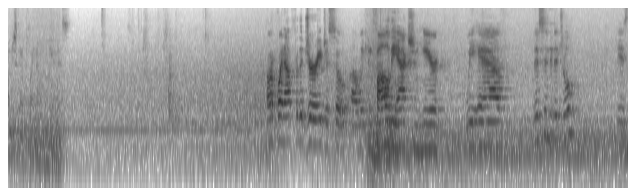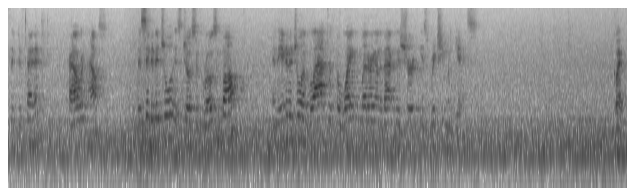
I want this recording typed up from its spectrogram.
I'm just going to point out I want to point out for the jury, just so uh, we can follow the action here, we have this individual is the defendant, Kyle Rittenhouse. This individual is Joseph Rosenbaum, and the individual in black with the white lettering on the back of his shirt is Richie McGinniss. Go ahead.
